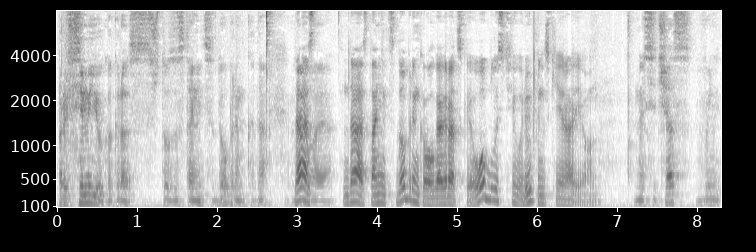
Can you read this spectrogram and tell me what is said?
Про семью как раз. Что за станица Добринка, да? Да, Родовая. да, станица Добринка, Волгоградской области, Урюпинский район. Но сейчас вы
